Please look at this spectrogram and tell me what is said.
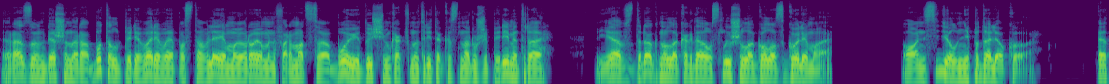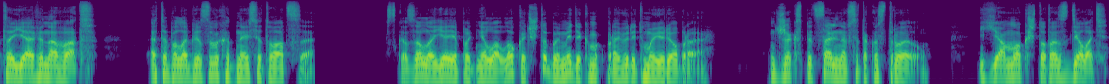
Разум бешено работал, переваривая поставляемую роем информацию о бою, идущем как внутри, так и снаружи периметра. Я вздрогнула, когда услышала голос голема. Он сидел неподалеку. «Это я виноват. Это была безвыходная ситуация», — сказала я и подняла локоть, чтобы медик мог проверить мои ребра. Джек специально все так устроил. «Я мог что-то сделать,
